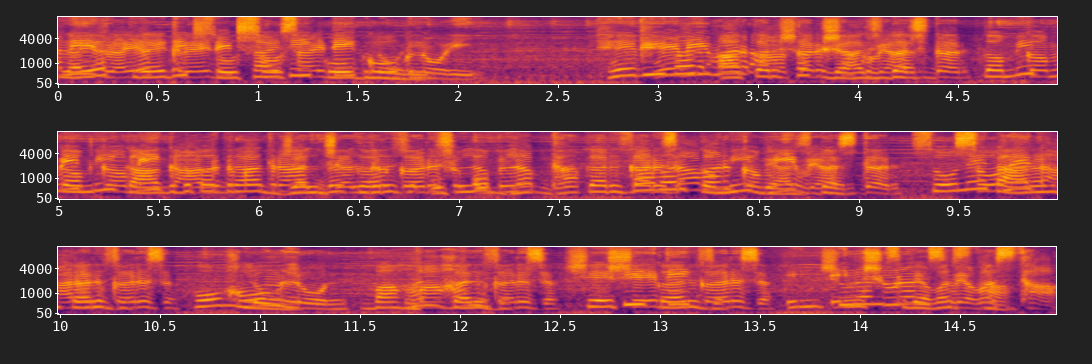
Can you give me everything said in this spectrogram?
रयत क्रेडिट सोसायटी कोगनोळी. ठेवीवर आकर्षक व्याजदर कमीत कमी कागदपत्रात जलद कर्ज उपलब्ध कर्जावर कमी व्याजदर सोने तारण कर्ज होम लोन वाहन कर्ज शेती कर्ज इन्शुरन्स व्यवस्था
